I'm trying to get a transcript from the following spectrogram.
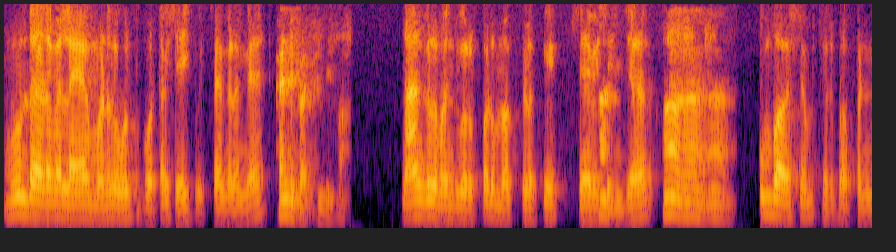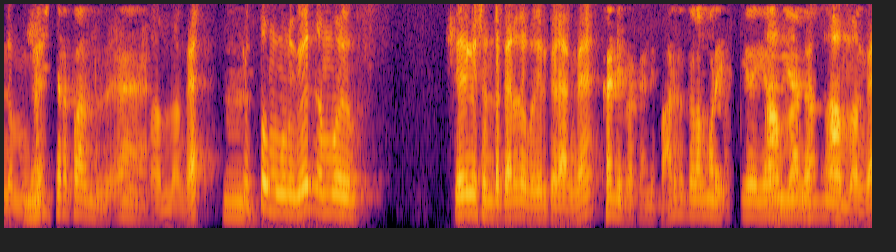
மூன்றாவது தடவை என் மனதை ஓட்டு போட்டால் ஜெயிக்க வச்சாங்களுங்க. கண்டிப்பா கண்டிப்பா. நாங்களும் வந்து ஒருபாடு மக்களுக்கு சேவை செஞ்சோம். கும்பாபிஷேகம் சிறப்பாக பண்ணோமுங்க. சிறப்பா இருந்தது. ஆமாங்க. இப்போ மூணு பேர் நம்ம நெருங்க சொந்தக்காரங்க வந்திருக்கிறாங்க கண்டிப்பா கண்டிப்பா. அடுத்த தலைமுறை ஆமாங்க ஆமாங்க.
